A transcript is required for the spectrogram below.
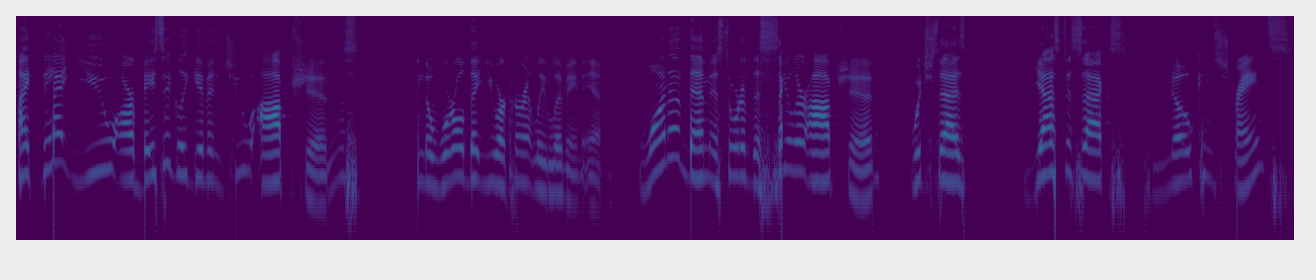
I think that you are basically given two options in the world that you are currently living in. One of them is sort of the secular option, which says yes to sex no constraints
